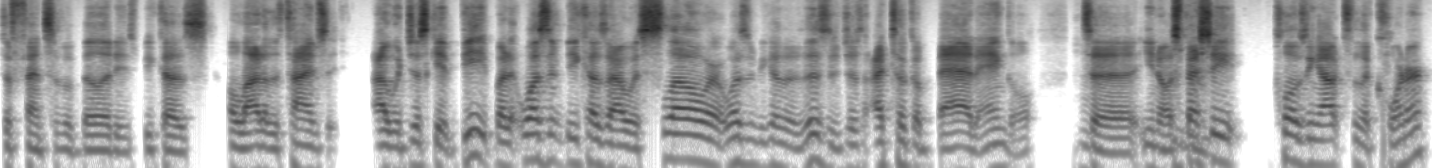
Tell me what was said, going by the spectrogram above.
defensive abilities because a lot of the times I would just get beat, but it wasn't because I was slow or it wasn't because of this. It just I took a bad angle to, mm-hmm. you know, especially mm-hmm. closing out to the corner.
